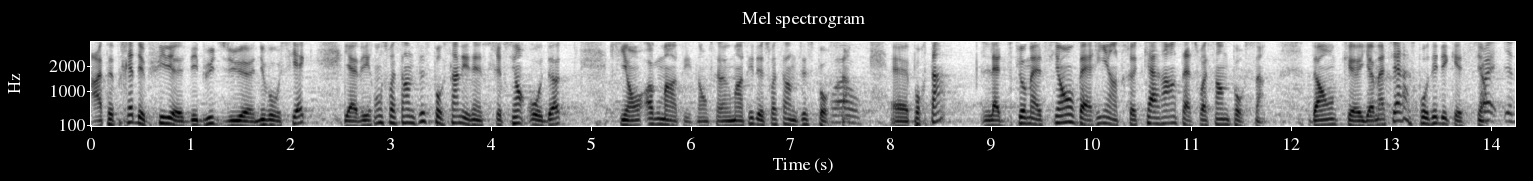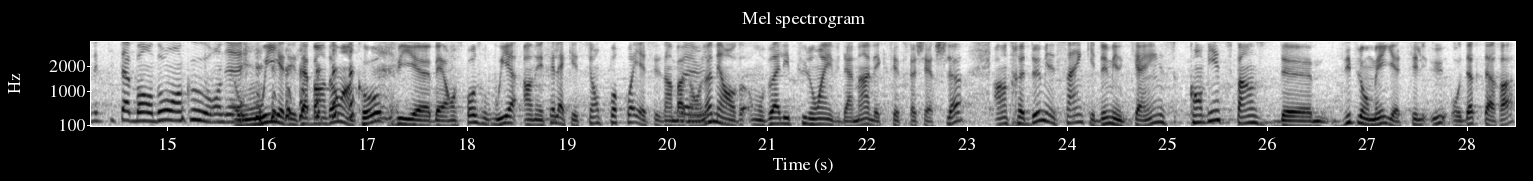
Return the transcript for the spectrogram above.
À peu près depuis le début du euh, nouveau siècle, il y a environ 70 des inscriptions au doc qui ont augmenté. Donc, ça a augmenté de 70 Wow. Euh, Pourtant, la diplomation varie entre 40 à 60% Donc, euh, il y a matière à se poser des questions. Ouais, il y a des petits abandons en cours, on dirait. Oui, il y a des abandons en cours. Puis, euh, ben, on se pose, oui, en effet, la question pourquoi il y a ces abandons-là, Ben oui. mais on, on veut aller plus loin, évidemment, avec cette recherche-là. Entre 2005 et 2015, combien tu penses de diplômés y a-t-il eu au doctorat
